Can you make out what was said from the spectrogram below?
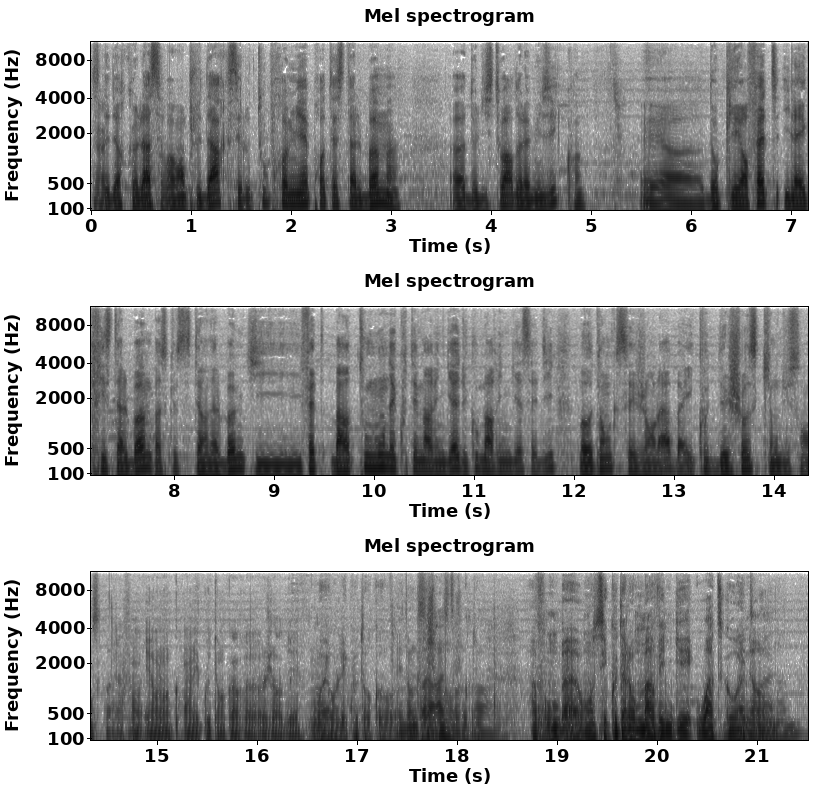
C'est-à-dire que là, c'est vraiment plus dark. C'est le tout premier protest album euh, de l'histoire de la musique, quoi. Et euh, donc, et en fait, il a écrit cet album parce que c'était un album qui, en fait, bah, tout le monde écoutait Marvin Gaye. Du coup, Marvin Gaye s'est dit, bah, autant que ces gens-là, bah, écoutent des choses qui ont du sens, quoi. À fond, et on, l'écoute encore aujourd'hui. Ouais, on l'écoute encore. Et donc, ça reste encore. À fond, bah, on s'écoute alors Marvin Gaye, What's Going What's On. Going On. brother.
